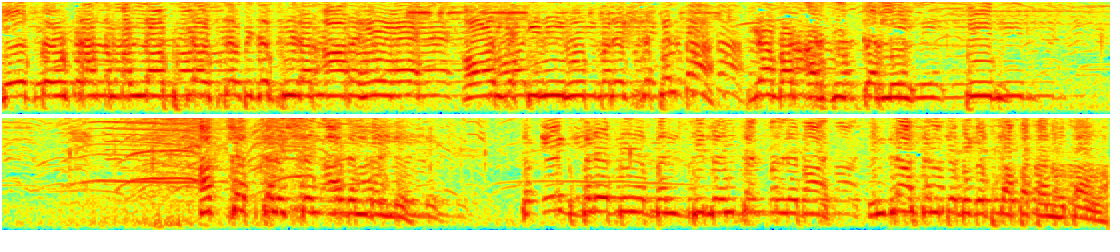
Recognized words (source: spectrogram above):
गेट को उतरा लंबा लॉप किया, उसके पीछे फील्डर आ रहे हैं और यकीनी रूप पर एक सफलता यहाँ पर अर्जित कर ली टीम। अक्षत कलेक्शन आजमगढ़ ने तो एक बड़े विध्वंसक बल्लेबाज इंद्रासन के विकेट का पतन होता हुआ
